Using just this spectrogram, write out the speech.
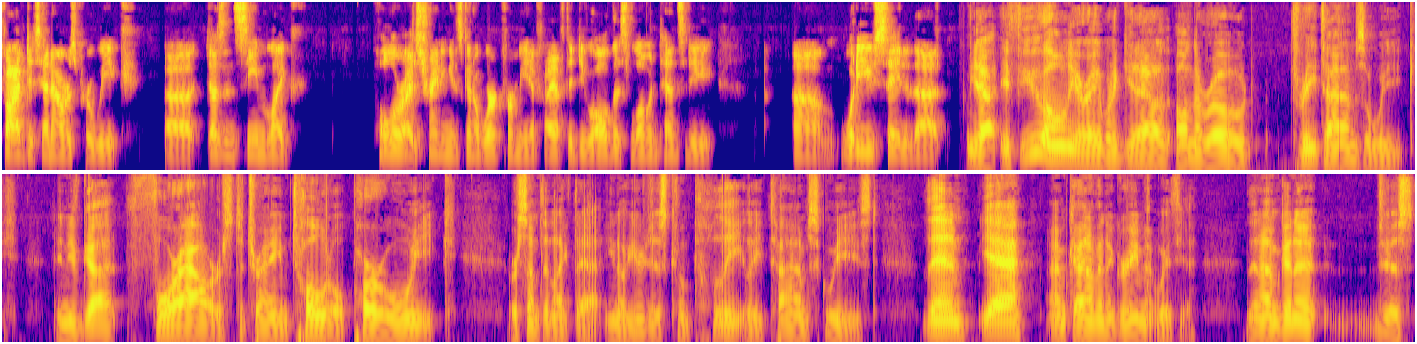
5 to 10 hours per week. Uh, doesn't seem like polarized training is going to work for me if i have to do all this low intensity. Um, what do you say to that? Yeah if you only are able to get out on the road three times a week and you've got four hours to train total per week or something like that, you know, you're just completely time squeezed, then yeah, I'm kind of in agreement with you. Then I'm going to just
